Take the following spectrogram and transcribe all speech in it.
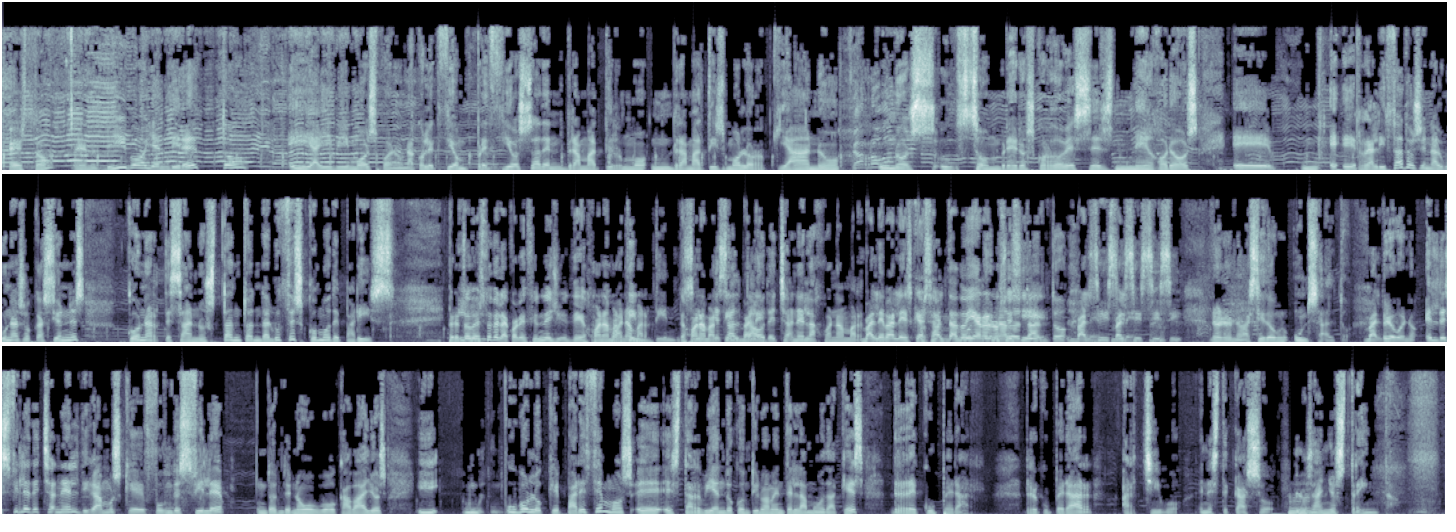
Esto. en vivo y en directo. Y ahí vimos, bueno, una colección preciosa de dramatismo, un dramatismo lorquiano, unos uh, sombreros cordobeses negros, eh, mm, eh, eh, realizados en algunas ocasiones con artesanos, tanto andaluces como de París. Pero todo esto de la colección de, de Juana Martín. Juana Martín. De Juana sí, Martín, He saltado vale. de Chanel a Juana Martín. Vale, vale, es que ha saltado y ahora no sé si- tanto. vale, sí, sí, vale. sí, sí, sí. No, no, no, ha sido un, un salto. Vale. Pero bueno, el desfile de Chanel, digamos que fue un desfile donde no hubo caballos y hubo lo que parecemos eh, estar viendo continuamente en la moda, que es recuperar. Recuperar archivo, en este caso, los años 30.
